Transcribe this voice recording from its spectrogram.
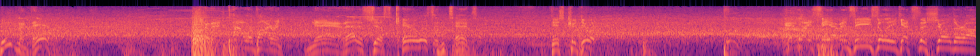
movement there. Man, that is just careless intent. This could do it. And Lacey Evans easily gets the shoulder up.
